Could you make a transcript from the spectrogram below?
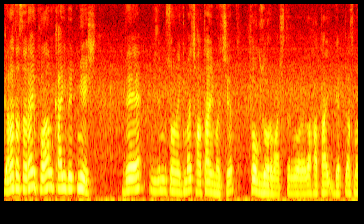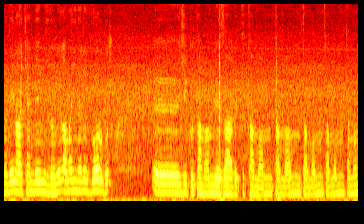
Galatasaray puan kaybetmiş. Ve bizim bir sonraki maç Hatay maçı. Çok zor maçtır bu arada. Hatay deplasmanı değil ha kendi evimizde oynuyoruz ama yine de zordur. Ee, Ciku tamam ceza bitti. Tamam tamam tamam tamam tamam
